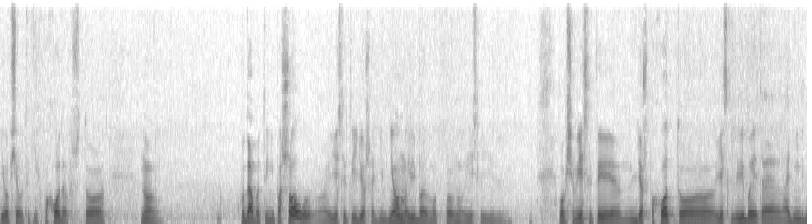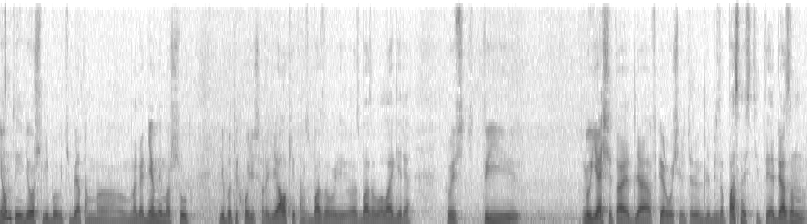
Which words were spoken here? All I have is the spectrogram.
и вообще вот таких походов, что ну, куда бы ты ни пошел, если ты идешь одним днем, либо, ну, если, в общем, если ты идешь в поход, то если либо это одним днем ты идешь, либо у тебя там э, многодневный маршрут, либо ты ходишь в радиалке там с, базовой, с базового лагеря, то есть ты, ну, я считаю, для, в первую очередь для безопасности, ты обязан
